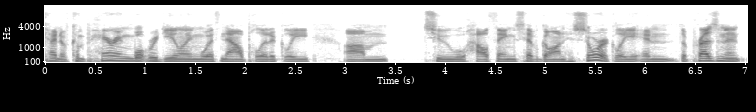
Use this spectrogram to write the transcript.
kind of comparing what we're dealing with now politically um, to how things have gone historically. And the president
